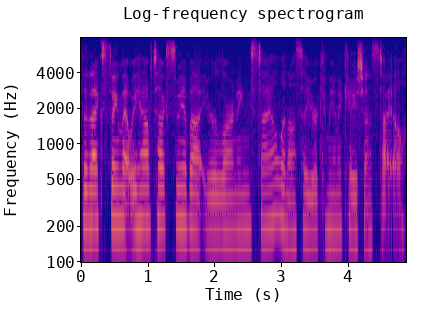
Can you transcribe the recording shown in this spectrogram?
The next thing that we have talks to me about your learning style and also your communication style.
